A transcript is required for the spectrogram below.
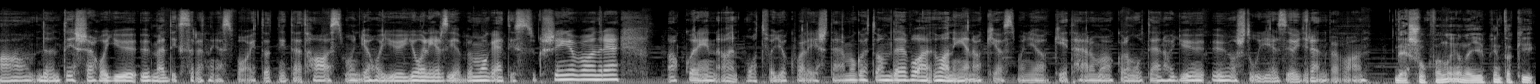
a döntése, hogy ő, ő meddig szeretné ezt folytatni. Tehát ha azt mondja, hogy ő jól érzi ebben magát, és szüksége van rá, akkor én ott vagyok vele és támogatom, de van, van ilyen, aki azt mondja két-három alkalom után, hogy ő, ő most úgy érzi, hogy rendben van. De sok van olyan egyébként, aki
